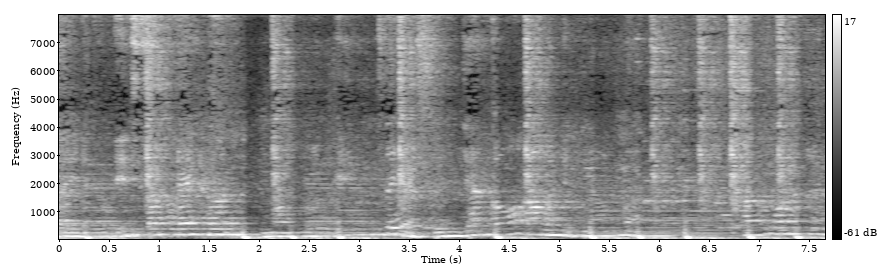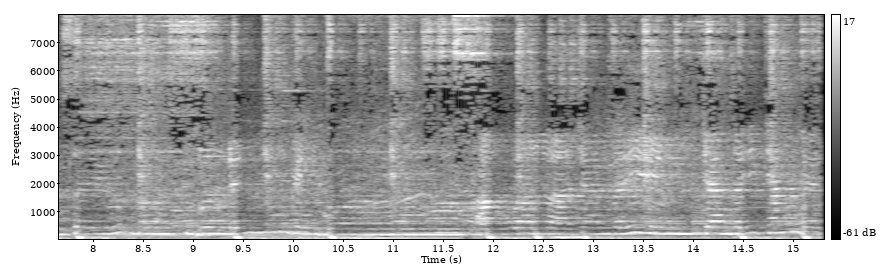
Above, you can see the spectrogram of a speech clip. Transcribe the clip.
Giày đều in sắc nét hơn, màu mực in. Giấy đẹp từng trang có áo anh được nắm mà. Áo quan từng xây ước mơ vươn đến những vinh quang. Áo quan là trang giấy in, trang giấy trắng bên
